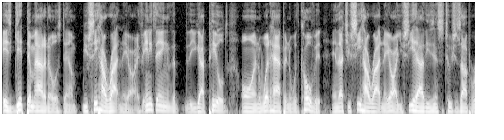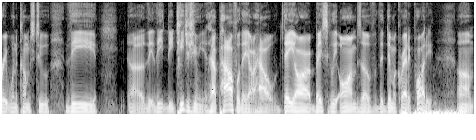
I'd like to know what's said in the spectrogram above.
is get them out of those damn. You see how rotten they are. If anything, the you got peeled on what happened with COVID, and that you see how rotten they are. You see how these institutions operate when it comes to the uh, the, the the teachers unions, how powerful they are, how they are basically arms of the Democratic Party. Um,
